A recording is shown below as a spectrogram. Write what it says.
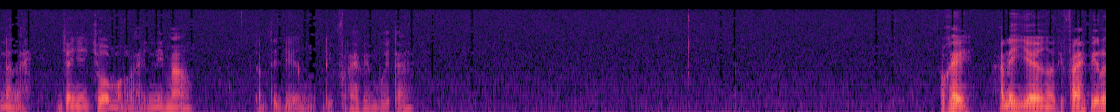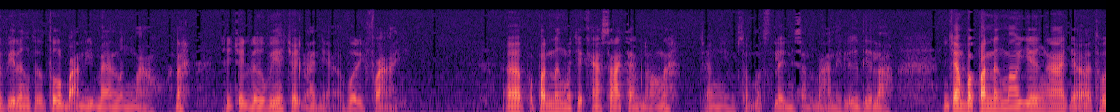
ហ្នឹងហើយអញ្ចឹងយើងចូលមកកន្លែងនេះមកតាមតិចយើង refresh វាមួយតើអូខេហើយនេះយើង refresh វារួចវានឹងទទួលបាន email នឹងមកណាយើងចុចលើវាចុចឡើងនេះ verify អឺប៉ុណ្្នឹងមកជាការស្រេចតែម្ដងណាអញ្ចឹងខ្ញុំសុំបិទ slide នេះសិនបាននេះលឺទៀតឡើយ អញ្ចឹងប៉ុណ្្នឹងមកយើងអាចធ្វើ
